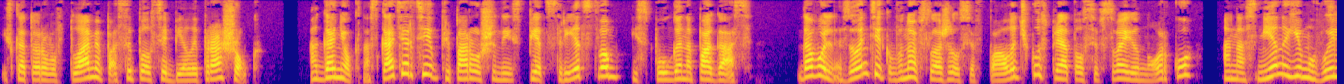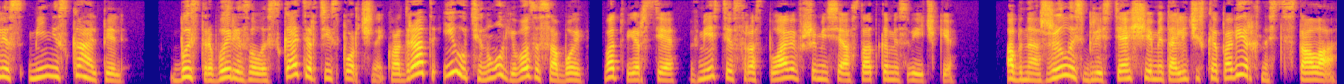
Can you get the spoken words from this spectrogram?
из которого в пламя посыпался белый порошок. Огонек на скатерти, припорошенный спецсредством, испуганно погас. Довольный зонтик вновь сложился в палочку, спрятался в свою норку, а на смену ему вылез мини-скальпель. Быстро вырезал из скатерти испорченный квадрат и утянул его за собой в отверстие вместе с расплавившимися остатками свечки. Обнажилась блестящая металлическая поверхность стола.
